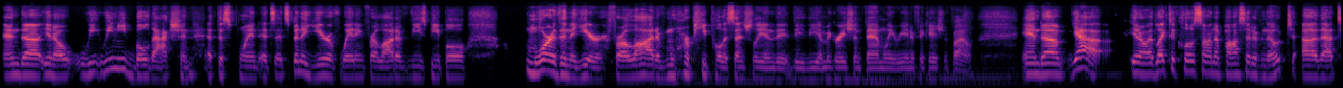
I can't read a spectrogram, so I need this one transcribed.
and uh, you know we we need bold action at this point. It's it's been a year of waiting for a lot of these people more than a year for a lot of more people essentially in the the, the immigration family reunification file. And um, yeah you know, I'd like to close on a positive note uh, that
